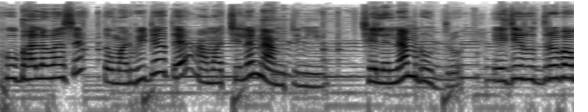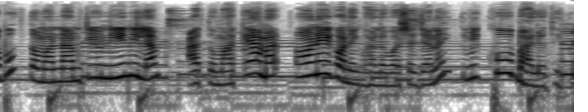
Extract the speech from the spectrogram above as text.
খুব ভালোবাসে, তোমার ভিডিওতে আমার ছেলের নামটি নিও। ছেলের নাম রুদ্র। এই যে রুদ্রবাবু, তোমার নামটিও নিয়ে নিলাম, আর তোমাকে আমার অনেক অনেক ভালোবাসা জানাই। তুমি খুব ভালো থেকো।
